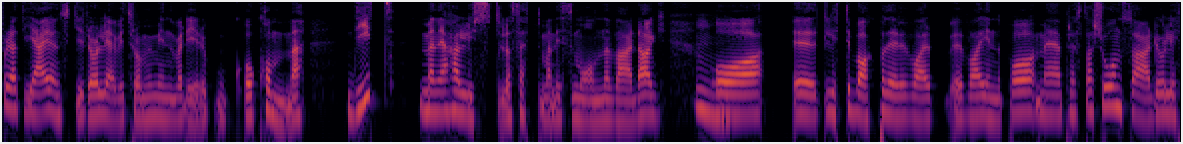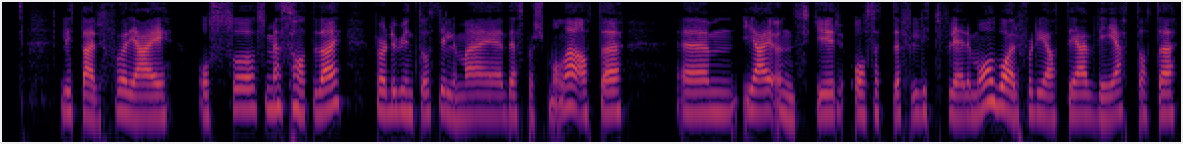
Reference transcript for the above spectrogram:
Fordi at jeg ønsker å leve i tråd med mine verdier og, og komme dit. Men jeg har lyst til å sette meg disse målene hver dag. Mm. Og eh, litt tilbake på det vi var, var inne på med prestasjon, så er det jo litt, litt derfor jeg også, som jeg sa til deg før du begynte å stille meg det spørsmålet, at eh, jeg ønsker å sette litt flere mål, bare fordi at jeg vet at eh,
